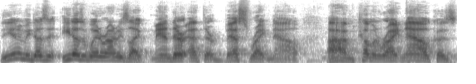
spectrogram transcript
The enemy doesn't, he doesn't wait around. He's like, man, they're at their best right now. I'm coming right now because,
